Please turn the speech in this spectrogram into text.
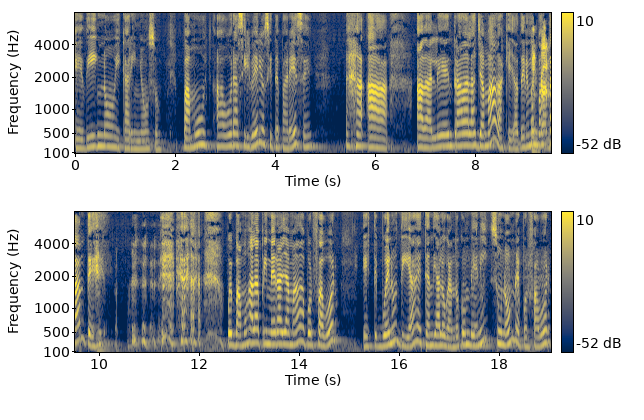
eh, digno y cariñoso. Vamos ahora, Silverio, si te parece, a, a darle entrada a las llamadas, que ya tenemos bastante. pues vamos a la primera llamada, por favor. Este, buenos días, están dialogando con Beni. Su nombre, por favor.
